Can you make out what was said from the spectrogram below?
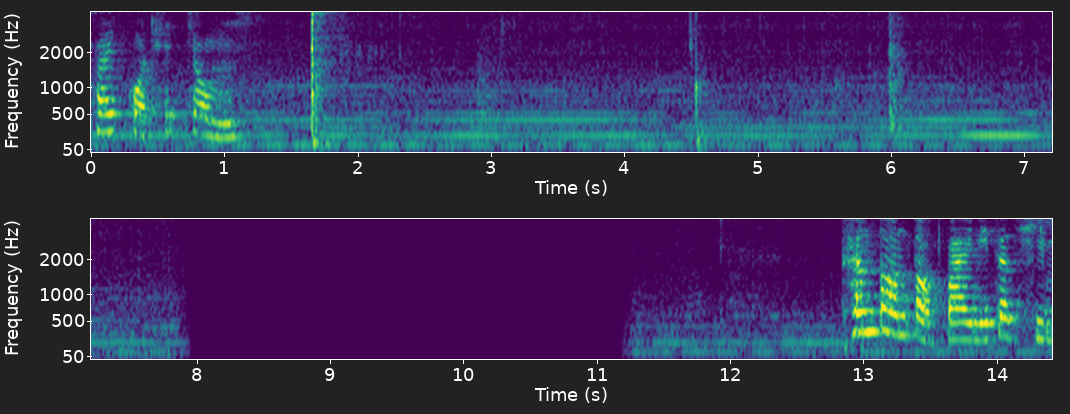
ค่อยๆกดให้จม ขั้นตอนต่อไปนี้จะชิม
